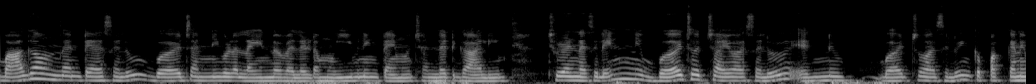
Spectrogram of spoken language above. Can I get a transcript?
బాగా ఉందంటే అసలు బర్డ్స్ అన్నీ కూడా లైన్లో వెళ్ళడము ఈవినింగ్ టైము చల్లటి గాలి. చూడండి అసలు ఎన్ని బర్డ్స్ వచ్చాయో అసలు ఎన్ని బర్డ్స్ అసలు. ఇంకా పక్కనే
